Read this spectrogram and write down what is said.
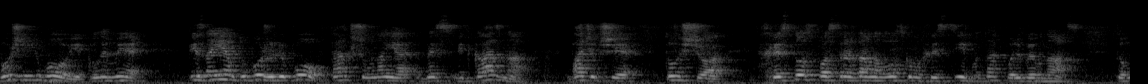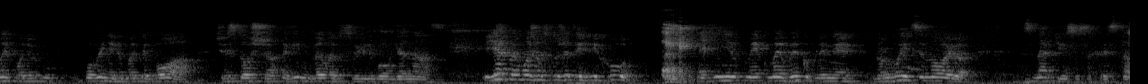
Божої любові, коли ми пізнаємо ту Божу любов так, що вона є безвідказна, бачивши то, що Христос постраждав на Волоському Христі, бо так полюбив нас, то ми повинні любити Бога через те, що Він вилив свою любов для нас. І як ми можемо служити гріху, як ми, викуплені дорогою ціною смертю Ісуса Христа?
